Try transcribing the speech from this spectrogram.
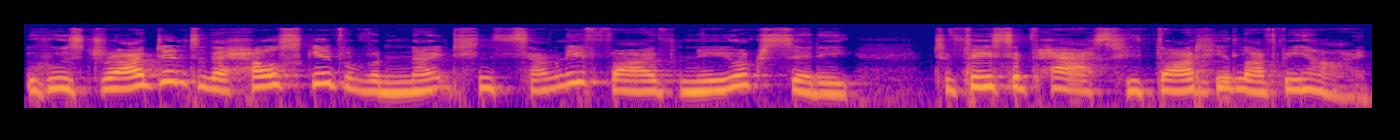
who is dragged into the hellscape of a 1975 New York City to face a past he thought he left behind.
